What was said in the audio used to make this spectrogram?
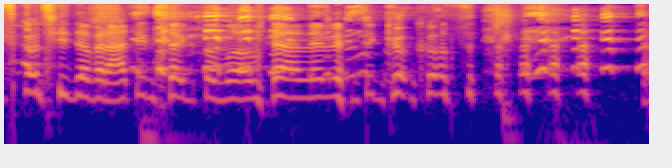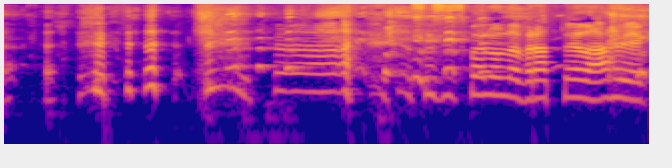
Preskočiť a vrátiť sa k tomu, ale ja neviem, ty kokos. ja som si spomenul na vratné láhvy, jak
